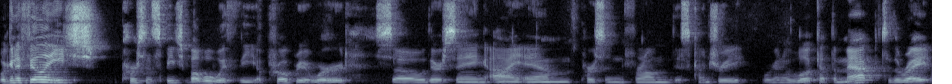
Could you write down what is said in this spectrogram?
we're going to fill in each person's speech bubble with the appropriate word. So they're saying, I am person from this country. We're going to look at the map to the right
